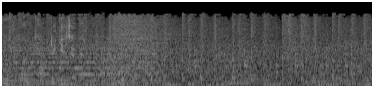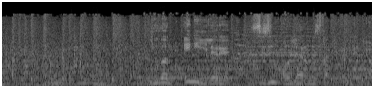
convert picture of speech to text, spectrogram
bu görkemli gecede bir arada. Yılın en iyileri sizin oylarınızla belirleniyor.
